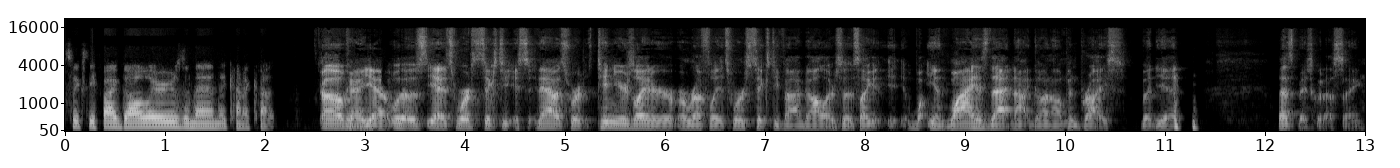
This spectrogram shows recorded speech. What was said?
sixty-five dollars, and then they kind of cut. Oh, okay. Yeah. Yeah. Well, it was, yeah, it's worth 60. It's, now it's worth 10 years later, or roughly, it's worth $65. So it's like, it- you know, why has that not gone up in price? But yeah, that's basically what I was saying.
